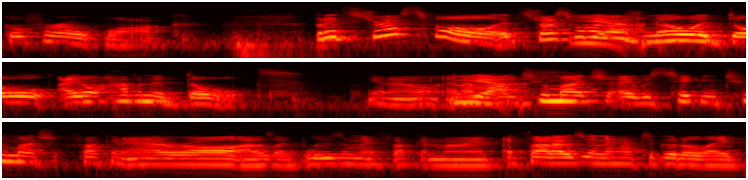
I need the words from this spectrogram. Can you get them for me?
go for a walk. But it's stressful. It's stressful when Yeah. there's no adult. I don't have an adult, you know, and I'm on too much. I was taking too much fucking Adderall. I was like losing my fucking mind. I thought I was gonna have to go to like,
